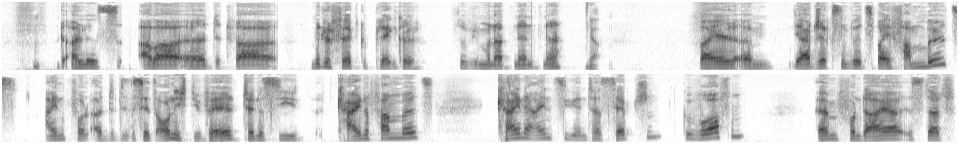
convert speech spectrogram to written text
und alles. Aber äh, das war Mittelfeldgeplänkel, so wie man das nennt, ne? Ja. Weil, ähm, ja, Jacksonville zwei Fumbles, ein voll, also das ist jetzt auch nicht die Welt. Tennessee keine Fumbles, keine einzige Interception geworfen. Ähm, von daher ist das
